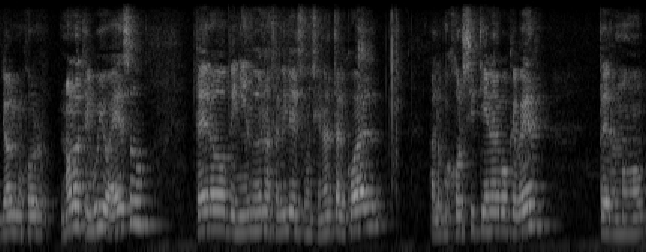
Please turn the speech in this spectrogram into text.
yo a lo mejor no lo atribuyo a eso, pero viniendo de una familia disfuncional tal cual, a lo mejor sí tiene algo que ver, pero no,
